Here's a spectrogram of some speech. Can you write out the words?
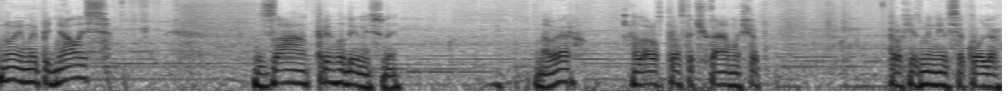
Ну і ми піднялись за 3 години сюди. Наверх. А зараз просто чекаємо, щоб трохи змінився колір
